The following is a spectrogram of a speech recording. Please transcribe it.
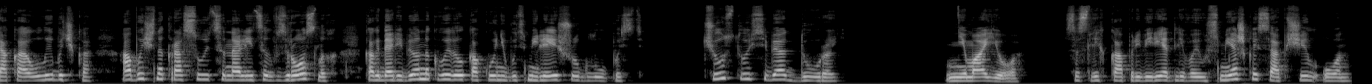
Такая улыбочка обычно красуется на лицах взрослых, когда ребенок выдал какую-нибудь милейшую глупость. Чувствую себя дурой. «Не мое», — со слегка привередливой усмешкой сообщил он.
